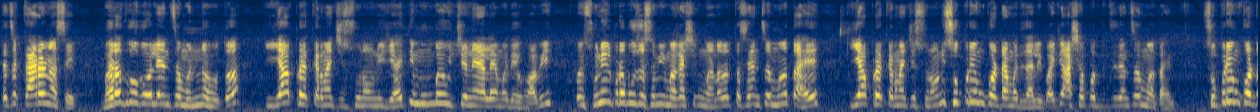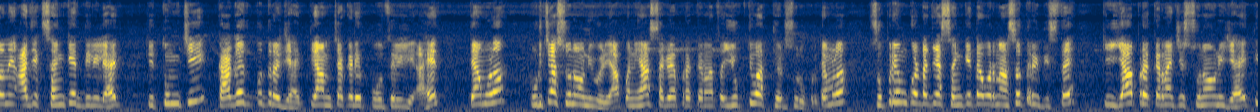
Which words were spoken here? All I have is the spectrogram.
त्याचं कारण असं आहे भरत गोगवले यांचं म्हणणं होतं की या प्रकरणाची सुनावणी जी आहे ती मुंबई उच्च न्यायालयामध्ये व्हावी. पण सुनील प्रभू जसं मी मगाशी म्हणालो तसं यांचं मत आहे की या प्रकरणाची सुनावणी सुप्रीम कोर्टामध्ये झाली पाहिजे अशा पद्धतीचं त्यांचं मत आहे. सुप्रीम कोर्टाने आज एक संकेत दिलेले आहेत की तुमची कागदपत्र जी आहेत ती आमच्याकडे पोहोचलेली आहेत. त्यामुळं पुढच्या सुनावणीवेळी आपण ह्या सगळ्या प्रकरणाचा युक्तिवाद थेट सुरू करू. त्यामुळं सुप्रीम कोर्टाच्या संकेतावरून असं तरी दिसतंय की या प्रकरणाची सुनावणी जी आहे ती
